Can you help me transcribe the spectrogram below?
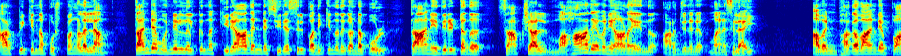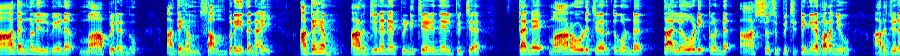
അർപ്പിക്കുന്ന പുഷ്പങ്ങളെല്ലാം തന്റെ മുന്നിൽ നിൽക്കുന്ന കിരാതന്റെ ശിരസിൽ പതിക്കുന്നത് കണ്ടപ്പോൾ താൻ എതിരിട്ടത് സാക്ഷാൽ മഹാദേവനെയാണ് എന്ന് അർജുനന് മനസ്സിലായി. അവൻ ഭഗവാന്റെ പാദങ്ങളിൽ വീണ് മാപ്പിരന്നു അദ്ദേഹം സംപ്രീതനായി. അദ്ദേഹം അർജുനനെ പിടിച്ചെഴുന്നേൽപ്പിച്ച് തന്റെ മാറോട് ചേർത്തുകൊണ്ട് തലോടിക്കൊണ്ട് ആശ്വസിപ്പിച്ചിട്ട് ഇങ്ങനെ പറഞ്ഞു അർജുന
